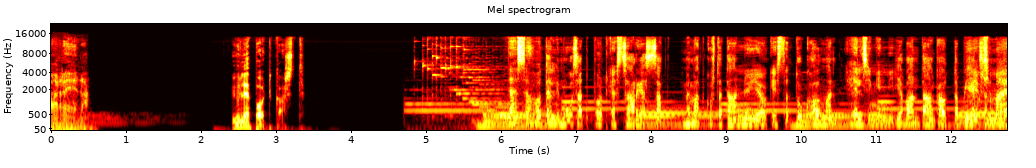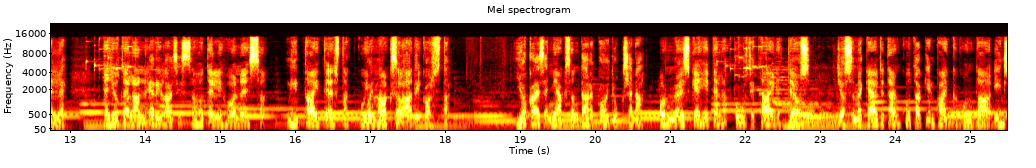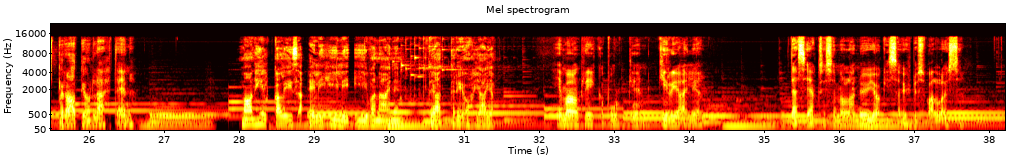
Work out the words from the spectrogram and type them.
Areena. Yle Podcast. Tässä Hotellimuusat podcast-sarjassa me matkustetaan New Yorkista Tukholman, Helsingin ja Vantaan kautta Pieksämäelle ja jutellaan erilaisissa hotellihuoneissa niin taiteesta kuin maksalaatikosta. Jokaisen jakson tarkoituksena on myös kehitellä uusi taideteos, jossa me käytetään kutakin paikkakuntaa inspiraation lähteenä. Mä oon Hilkka-Liisa eli Hiili Iivanainen, teatteriohjaaja. Ja mä oon Riikka Pulkkinen, kirjailija. Tässä jaksossa me ollaan New Yorkissa Yhdysvalloissa.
